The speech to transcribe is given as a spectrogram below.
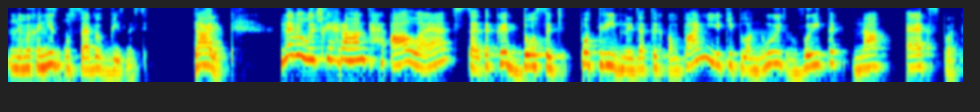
механізм у себе в бізнесі. Далі. Невеличкий грант, але все-таки досить потрібний для тих компаній, які планують вийти на експорт,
